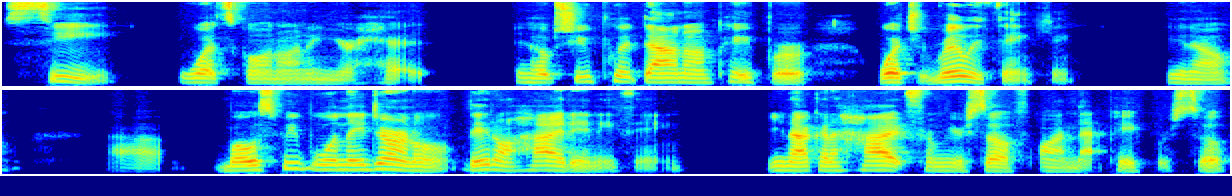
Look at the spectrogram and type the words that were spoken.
see what's going on in your head. It helps you put down on paper what you're really thinking. You know, uh, most people, when they journal, they don't hide anything. You're not going to hide from yourself on that paper. So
